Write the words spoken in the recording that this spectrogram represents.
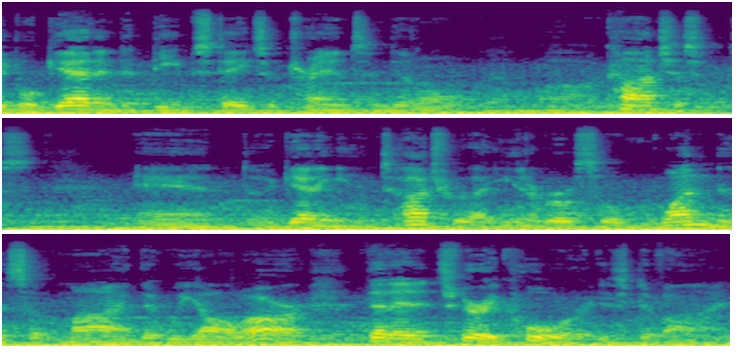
people get into deep states of transcendental uh, consciousness and uh, getting in touch with that universal oneness of mind that we all are, that at its very core is divine.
